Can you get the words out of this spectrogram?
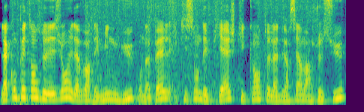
La compétence de lésion est d'avoir des mines gu qu'on appelle, qui sont des pièges qui quand l'adversaire marche dessus,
